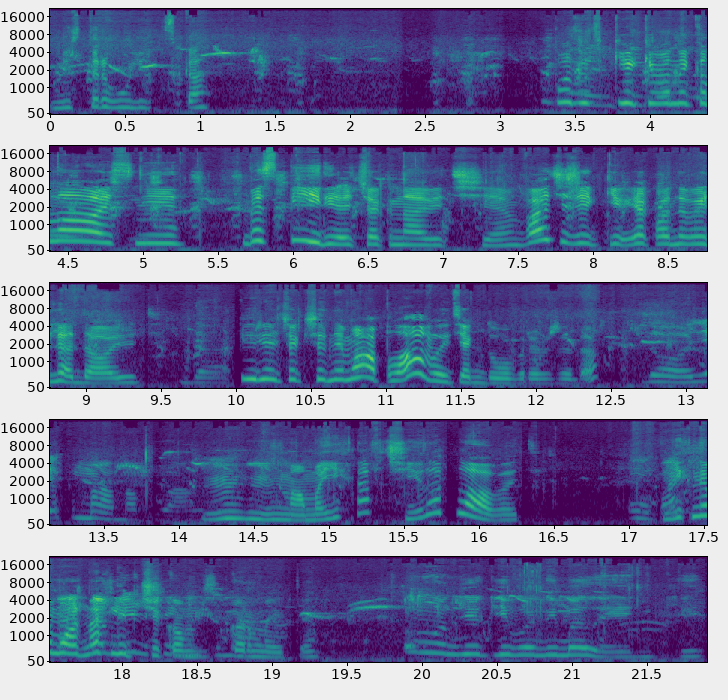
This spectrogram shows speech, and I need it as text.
Містер Гуліцька. Боже, скільки вони класні. Без пір'ячок навіть ще. Бачиш, які, як вони виглядають? Да, Пір'ячок ще нема, а плавають як добре вже, так? да, як мама плаває. Угу. Мама їх навчила плавати. Їх не можна хлібчиком кормити. О, які вони маленькі.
